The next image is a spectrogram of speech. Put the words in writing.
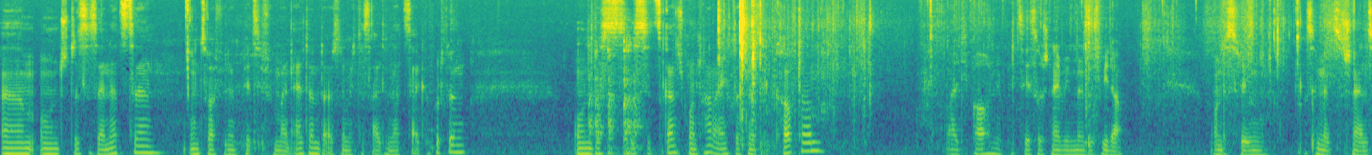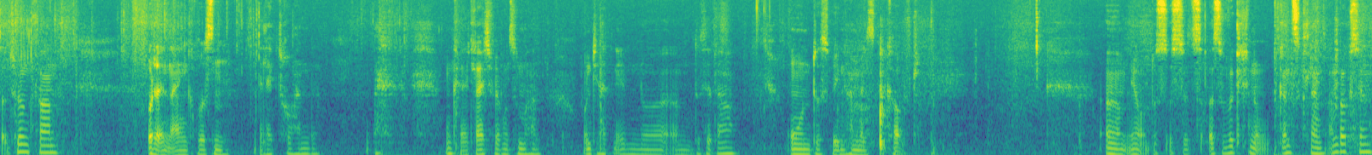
Ähm, und das ist ein Netzteil und zwar für den PC von meinen Eltern, da ist nämlich das alte Netzteil kaputt gegangen. Und das ist jetzt ganz spontan eigentlich, dass wir es gekauft haben, weil die brauchen den PC so schnell wie möglich wieder. Und deswegen sind wir jetzt schnell ins Saturn gefahren. Oder in einen großen Elektrohandel. um keine Gleichwerbung zu machen. Und die hatten eben nur ähm, das hier da. Und deswegen haben wir es gekauft. Ähm, ja, das ist jetzt also wirklich ein ganz kleines Unboxing.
